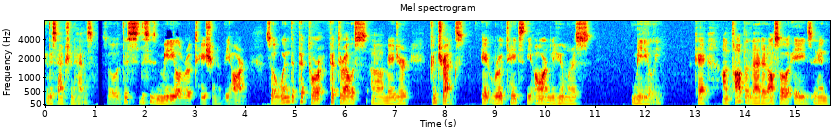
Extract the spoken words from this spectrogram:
this action has. So this this is medial rotation of the arm. So when the pector pectoralis uh, major contracts, it rotates the arm, the humerus, medially. Okay. On top of that, it also aids in.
